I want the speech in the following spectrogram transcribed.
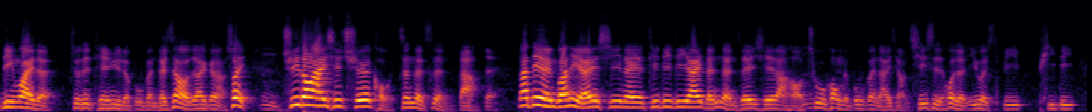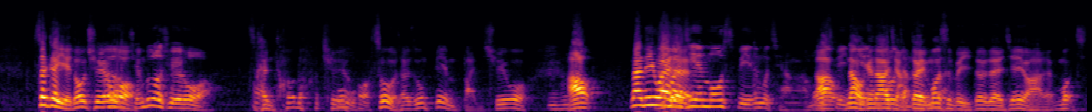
另外的就是天域的部分，等一下我再跟你讲。所以驱动 IC 缺口真的是很大。对，那电源管理 IC 呢？TDDI 等等这一些啦，哈，触控的部分来讲，其实或者 USB PD，这个也都缺货，全部都缺货，很多都缺货，所以我才说面板缺货。好，那另外的今天 MOSFET 那么强啊？好，那我跟大家讲，对 MOSFET 对不对？今天有啊，MOS，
